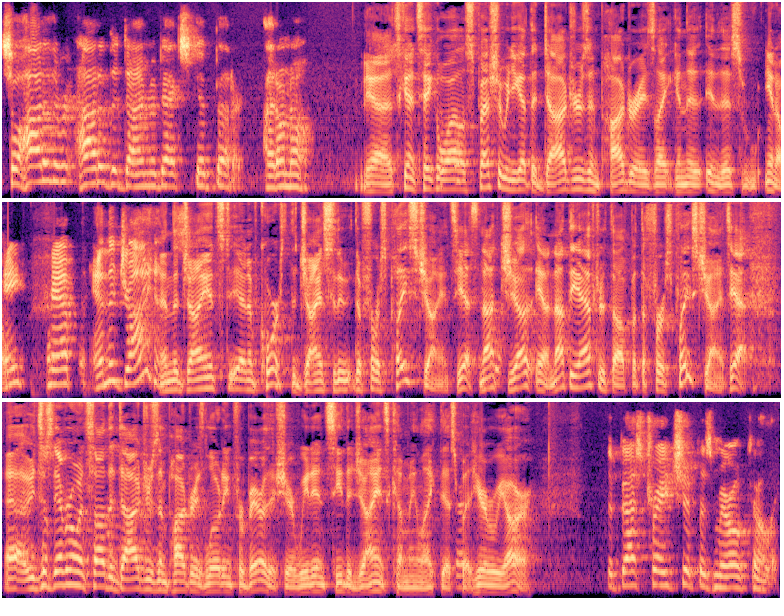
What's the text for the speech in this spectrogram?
So how do the how do the Diamondbacks get better? I don't know. Yeah, it's going to take a while, especially when you got the Dodgers and Padres like in the in this you know and the Giants and the Giants and of course the Giants the, the first place Giants. Yes, not just yeah, not the afterthought, but the first place Giants. Yeah, uh, just everyone saw the Dodgers and Padres loading for bear this year. We didn't see the Giants coming like this, but here we are. The best trade ship is Merrill Kelly.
